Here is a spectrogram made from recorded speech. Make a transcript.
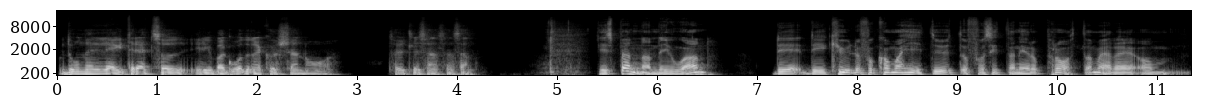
och då när det är läget är rätt så är det ju bara att gå den här kursen och ta ut licensen sen. Det är spännande Johan. Det, det är kul att få komma hit ut och få sitta ner och prata med dig om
